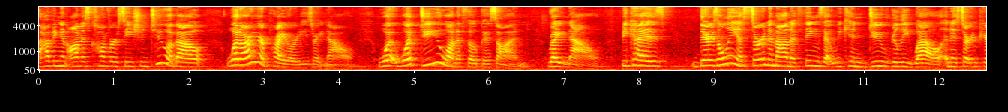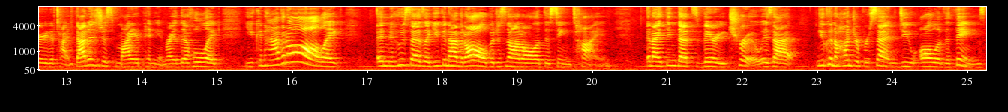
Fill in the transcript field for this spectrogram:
having an honest conversation too about what are your priorities right now? What what do you want to focus on right now? Because there's only a certain amount of things that we can do really well in a certain period of time. That is just my opinion, right? The whole like you can have it all, like and who says like you can have it all but just not all at the same time. And I think that's very true is that you can 100% do all of the things,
